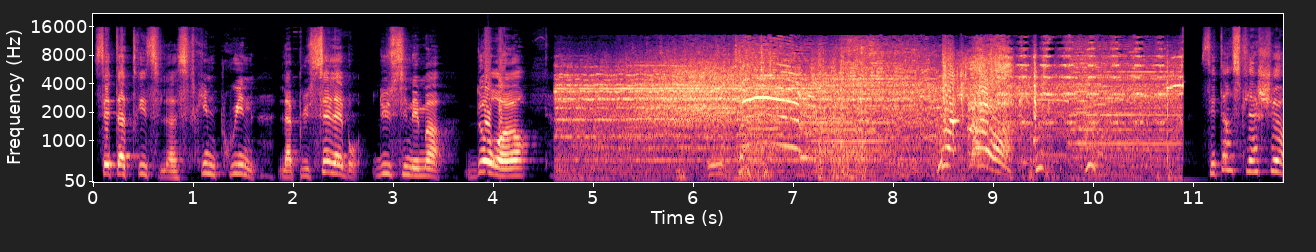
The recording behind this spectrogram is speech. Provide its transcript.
cette actrice, la Scream Queen la plus célèbre du cinéma d'horreur. C'est un slasher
